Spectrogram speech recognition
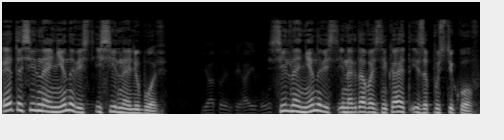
Это сильная ненависть и сильная любовь. Сильная ненависть иногда возникает из-за пустяков.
